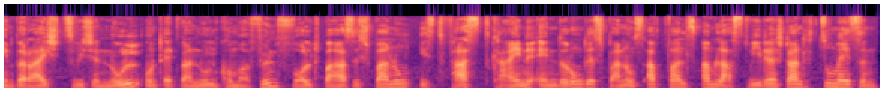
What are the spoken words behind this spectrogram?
im Bereich zwischen 0 und etwa 0,5V Basisspannung ist fast keine Änderung des Spannungsabfalls am Lastwiderstand zu messen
